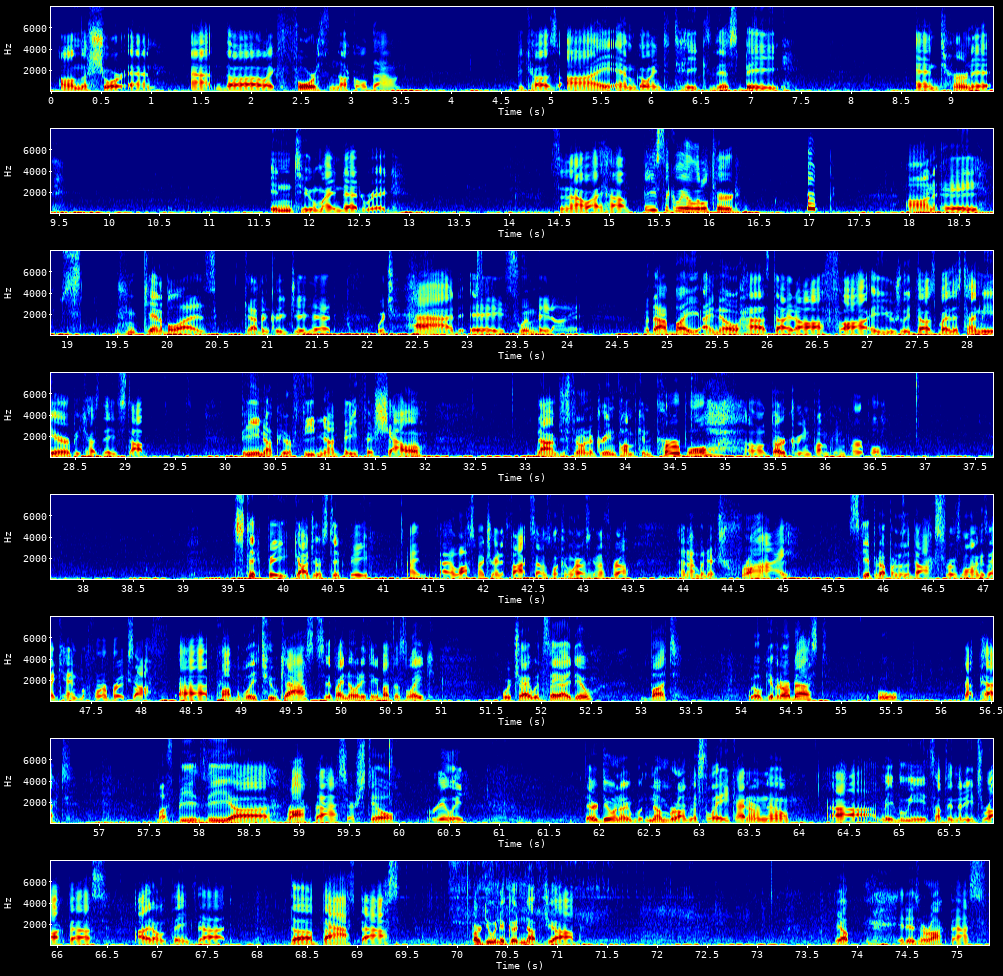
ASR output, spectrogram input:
on the short end at the like fourth knuckle down because I am going to take this bait and turn it into my Ned rig. So now I have basically a little turd boop, on a cannibalized Cabin Creek jig head, which had a swim bait on it. But that bite I know has died off. Uh, it usually does by this time of year because they've stopped being up here feeding on bait fish shallow. Now I'm just throwing a green pumpkin purple, oh, dark green pumpkin purple. Stick bait, Gajo stick bait. I, I lost my train of thought because I was looking where I was going to throw. And I'm going to try skip it up under the docks for as long as I can before it breaks off. Uh, probably two casts if I know anything about this lake, which I would say I do, but we'll give it our best. Ooh, got pecked. Must be the uh, rock bass are still really, they're doing a number on this lake. I don't know. Uh, maybe we need something that eats rock bass. I don't think that the bass bass are doing a good enough job. Yep, it is a rock bass.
